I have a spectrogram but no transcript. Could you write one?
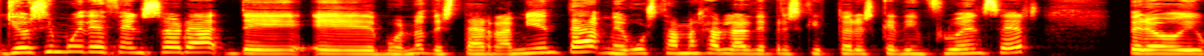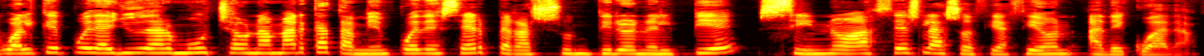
Yo soy muy defensora de, bueno, de esta herramienta. Me gusta más hablar de prescriptores que de influencers, pero igual que puede ayudar mucho a una marca, también puede ser pegarse un tiro en el pie si no haces la asociación adecuada.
